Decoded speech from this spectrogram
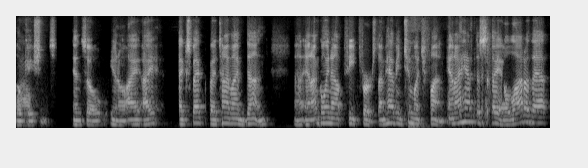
locations. Wow. And so, you know, I, I expect by the time I'm done, uh, and I'm going out feet first. I'm having too much fun, and I have to say, a lot of that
